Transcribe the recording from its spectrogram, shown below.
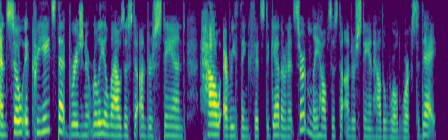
And so it creates that bridge and it really allows us to understand how everything fits together. And it certainly helps us to understand how the world works today.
